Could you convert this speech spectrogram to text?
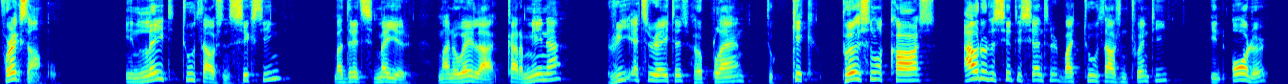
For example, in late 2016, Madrid's mayor Manuela Carmena reiterated her plan to kick personal cars out of the city center by 2020 in order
